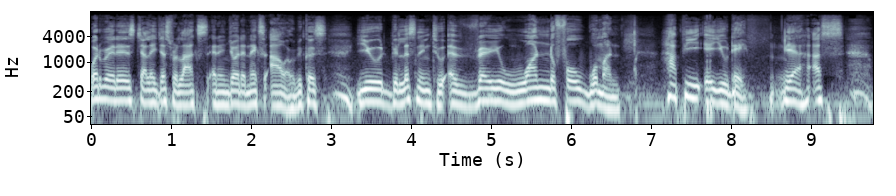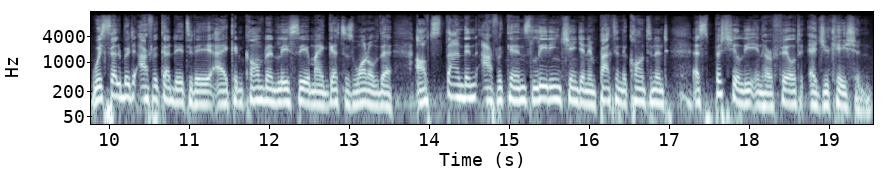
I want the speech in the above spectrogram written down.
Whatever it is, Charlie, just relax and enjoy the next hour because you'd be listening to a very wonderful woman. Happy AU Day. Yeah, as we celebrate Africa Day today, I can confidently say my guest is one of the outstanding Africans leading change and impacting the continent, especially in her field, education.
